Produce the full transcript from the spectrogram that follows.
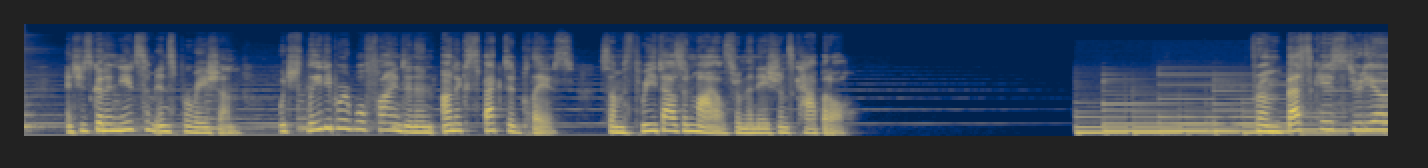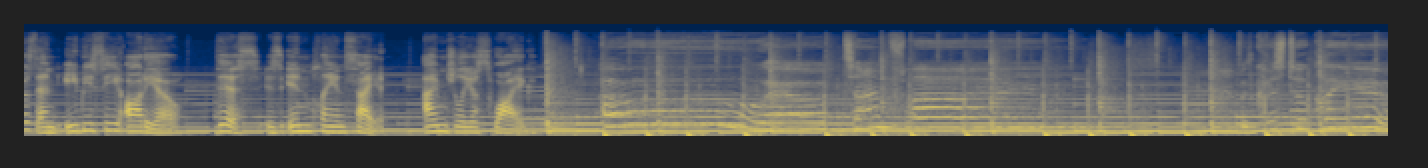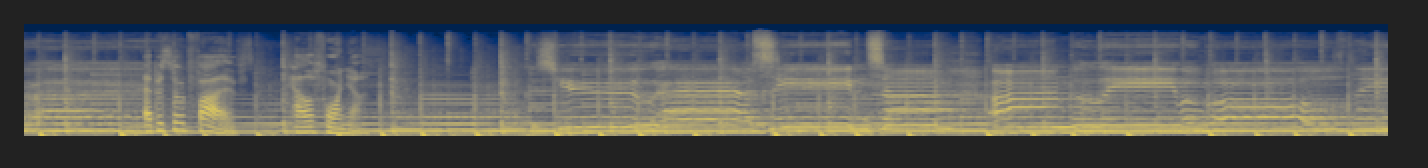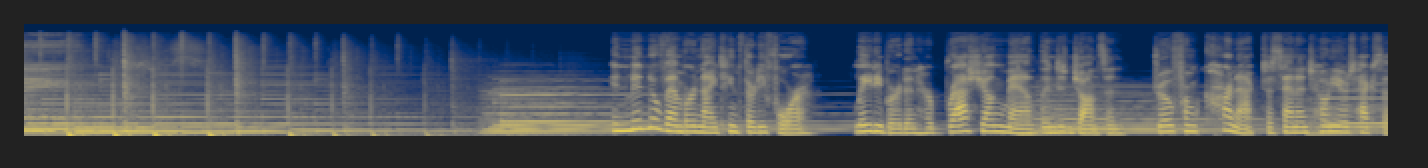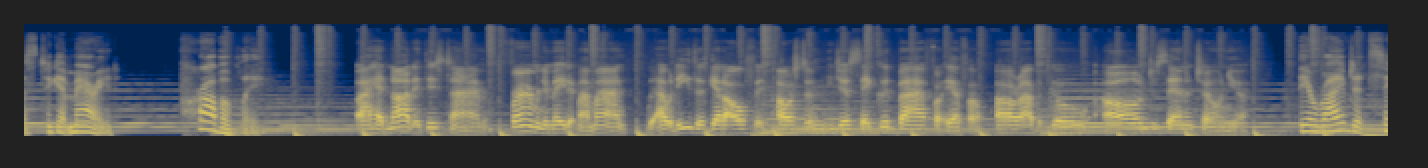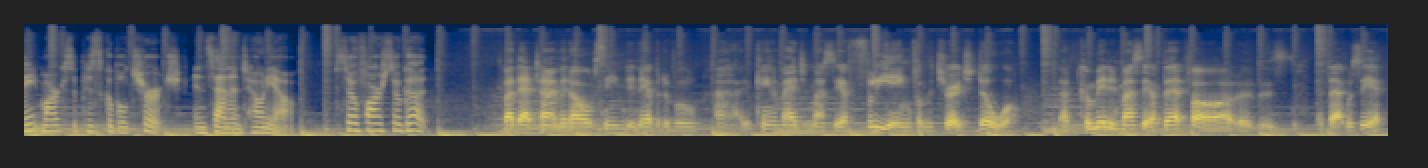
And she's going to need some inspiration which Ladybird will find in an unexpected place, some 3,000 miles from the nation's capital. From Best Case Studios and ABC Audio, this is In Plain Sight. I'm Julia Sweig. Oh, Episode 5 California. November 1934, Ladybird and her brash young man, Lyndon Johnson, drove from Karnak to San Antonio, Texas to get married. Probably. I had not at this time firmly made up my mind. I would either get off at Austin and just say goodbye forever, or I would go on to San Antonio. They arrived at St. Mark's Episcopal Church in San Antonio. So far, so good. By that time, it all seemed inevitable. I can't imagine myself fleeing from the church door. I'd committed myself that far, uh, that that was it.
